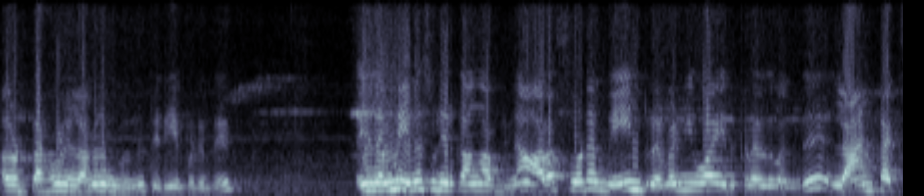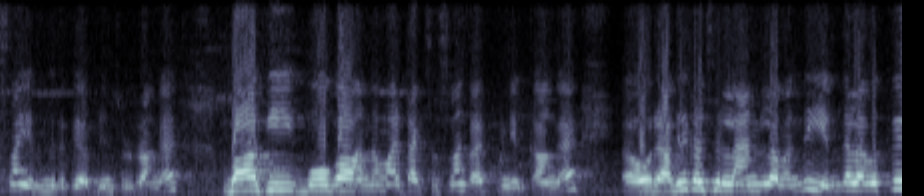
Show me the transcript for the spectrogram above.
அதோட தகவல் எல்லாமே நமக்கு வந்து தெரியப்படுது. இதுல வந்து என்ன சொல்லியிருக்காங்க அப்படின்னா அரசோட மெயின் ரெவன்யூவா இருக்கிறது வந்து லேண்ட் டேக்ஸ் தான் இருந்திருக்கு அப்படின்னு சொல்றாங்க. பாகி போகா அந்த மாதிரி டாக்ஸஸ் எல்லாம் கலெக்ட் பண்ணியிருக்காங்க. ஒரு அக்ரிகல்ச்சர் லேண்ட்ல வந்து எந்த அளவுக்கு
